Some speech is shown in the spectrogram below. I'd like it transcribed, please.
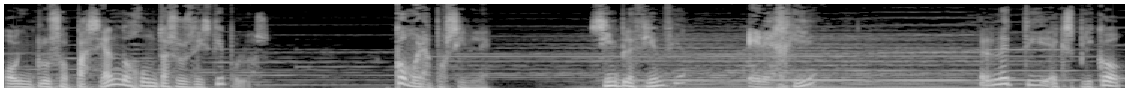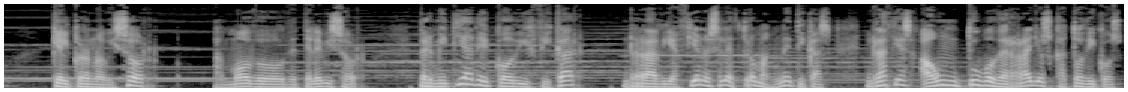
o incluso paseando junto a sus discípulos. ¿Cómo era posible? ¿Simple ciencia? ¿Herejía? Ernetti explicó que el cronovisor, a modo de televisor, permitía decodificar radiaciones electromagnéticas gracias a un tubo de rayos catódicos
